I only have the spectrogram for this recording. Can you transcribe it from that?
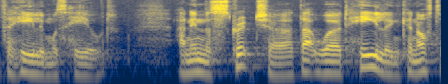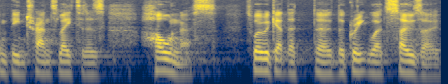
for healing was healed. And in the scripture, that word healing can often be translated as wholeness. It's where we get the, the, the Greek word sozo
